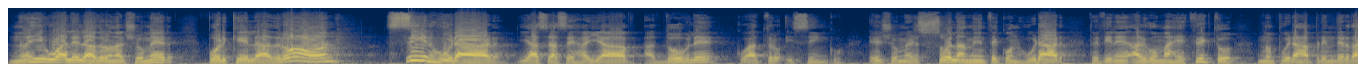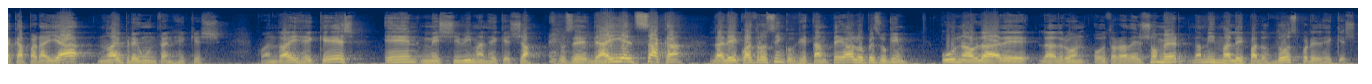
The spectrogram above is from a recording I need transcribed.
No es igual el ladrón al shomer, porque el ladrón, sin jurar, ya se hace hayab a doble, 4 y 5. El shomer solamente con jurar, te tiene algo más estricto, no puedas aprender de acá para allá, no hay pregunta en Hekesh. Cuando hay Hekesh, en Meshivim al Hekeshah. Entonces, de ahí él saca la ley 4 o 5, que están pegados los pesukim. Uno habla de ladrón, otra de shomer, la misma ley para los dos por el hekesh.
